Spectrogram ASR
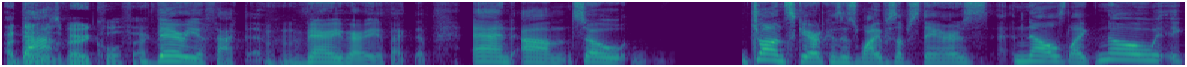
I thought it was a very cool effect. very effective, Mhm. very very effective. And um, so John's scared because his wife's upstairs. Nell's like, "No, it,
